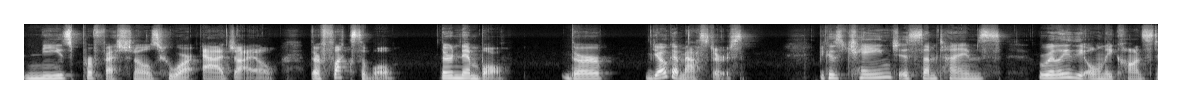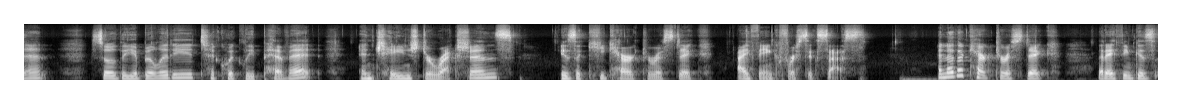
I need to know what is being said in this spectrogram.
needs professionals who are agile, they're flexible, they're nimble, they're yoga masters because change is sometimes really the only constant. So the ability to quickly pivot and change directions is a key characteristic, I think, for success. Another characteristic that I think is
